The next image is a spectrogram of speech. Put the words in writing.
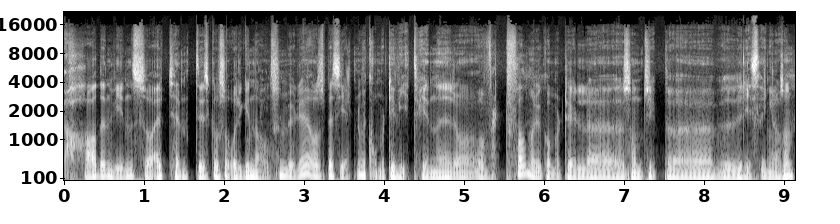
ha den vinen så autentisk og så original som mulig, og spesielt når vi kommer til hvitviner, og i hvert fall når vi kommer til uh, sånn type uh, rieslinger og sånn.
